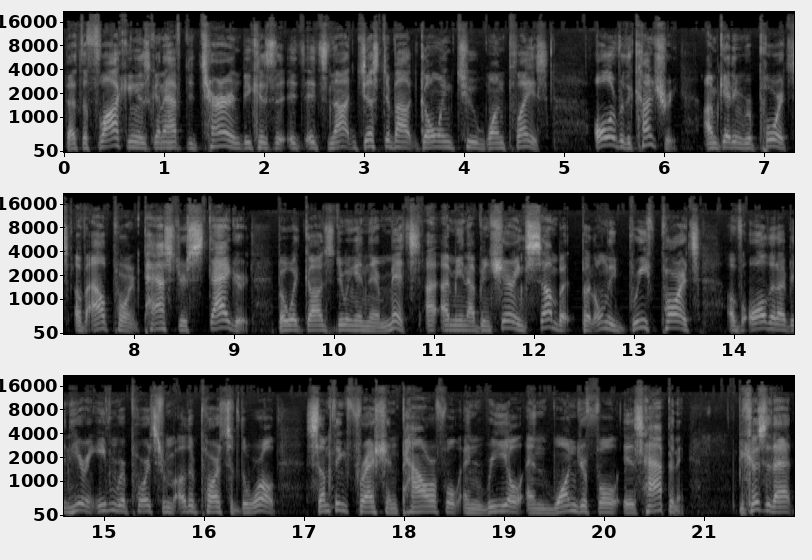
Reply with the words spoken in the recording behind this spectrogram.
that the flocking is going to have to turn because it's not just about going to one place. All over the country, I'm getting reports of outpouring, pastors staggered by what God's doing in their midst. I, I, mean, I've been sharing some, but, but only brief parts of all that I've been hearing, even reports from other parts of the world. Something fresh and powerful and real and wonderful is happening. Because of that,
